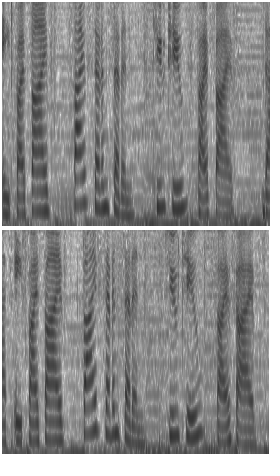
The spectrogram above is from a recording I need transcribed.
855 577 2255. That's 855 577 2255.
